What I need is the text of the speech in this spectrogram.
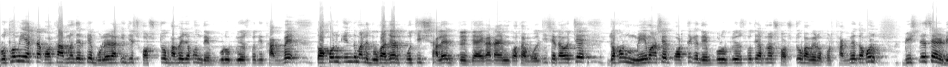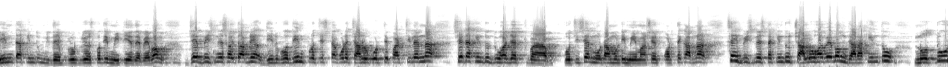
প্রথমেই একটা কথা আপনাদেরকে বলে রাখি যে, ষষ্ঠভাবে যখন দেবগুরু বৃহস্পতি থাকবে, তখন কিন্তু মানে দু হাজার পঁচিশ সালের যে জায়গাটা আমি কথা বলছি, সেটা হচ্ছে যখন মে মাসের পর থেকে দেবগুরু বৃহস্পতি আপনার ষষ্ঠ ভাবের ওপর থাকবে, তখন বিজনেসের ঋণটা কিন্তু দেবগুরু বৃহস্পতি মিটিয়ে দেবে এবং যে বিজনেস হয়তো আপনি দীর্ঘদিন প্রচেষ্টা করে চালু করতে পারছিলেন না, সেটা কিন্তু দু হাজার পঁচিশের মোটামুটি মে মাসের পর থেকে আপনার সেই বিজনেসটা কিন্তু চালু হবে এবং যারা কিন্তু নতুন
